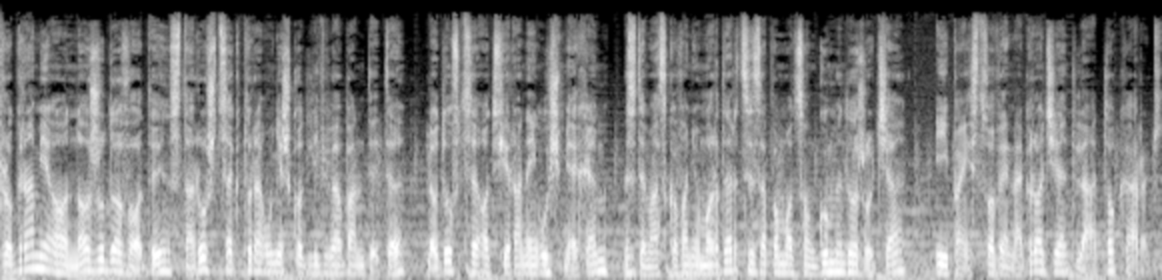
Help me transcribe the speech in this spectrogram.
Programie o nożu do wody, staruszce, która unieszkodliwiła bandytę, lodówce otwieranej uśmiechem, zdemaskowaniu mordercy za pomocą gumy do rzucia i państwowej nagrodzie dla tokarki.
